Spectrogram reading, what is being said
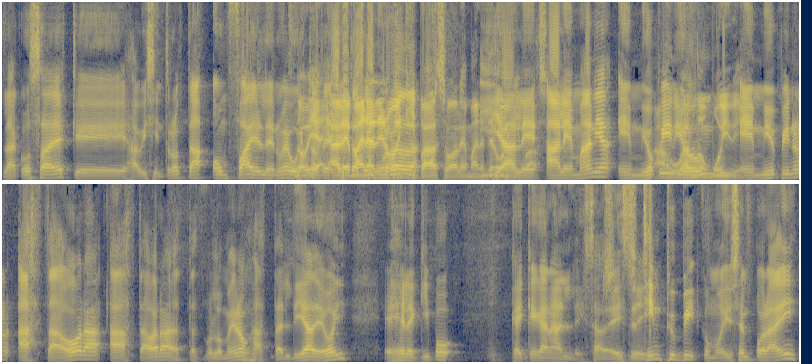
La cosa es que Javi Cintrón está on fire de nuevo. No, esta ya- te- esta Alemania tiene un equipazo, Alemania Y tiene un Ale- equipazo. Alemania, en mi opinión, jugando muy bien. en mi opinión, hasta ahora, hasta ahora, hasta- por lo menos hasta el día de hoy, es el equipo que hay que ganarle, ¿sabes? Es the Sí. team to beat, como dicen por ahí.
